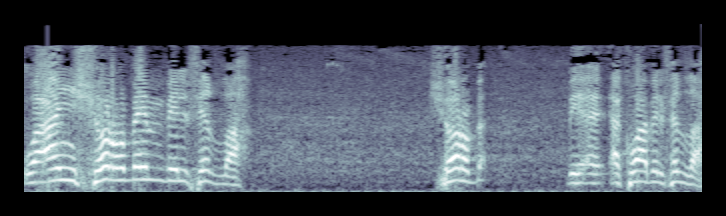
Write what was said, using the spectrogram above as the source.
وعن شرب بالفضة. شرب بأكواب الفضة.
